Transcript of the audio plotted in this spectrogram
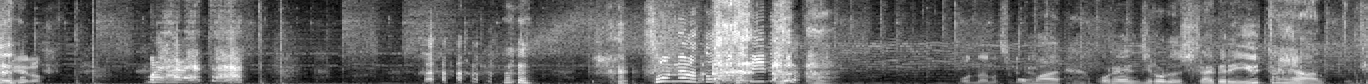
めろ。もうやめて そんなのどうしていいでしょ、女のお前オレンジロール調べる言うたやん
